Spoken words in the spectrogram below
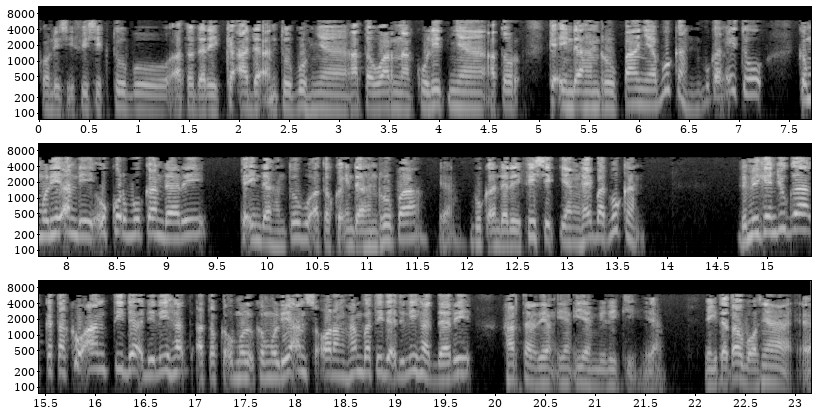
kondisi fisik tubuh atau dari keadaan tubuhnya atau warna kulitnya atau keindahan rupanya. Bukan bukan itu. Kemuliaan diukur bukan dari keindahan tubuh atau keindahan rupa ya bukan dari fisik yang hebat bukan demikian juga ketakwaan tidak dilihat atau kemuliaan seorang hamba tidak dilihat dari harta yang yang ia miliki ya. Yang kita tahu bahwasanya e,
